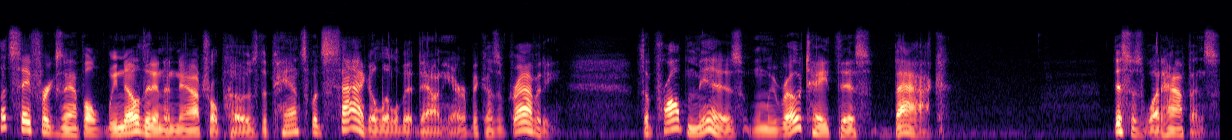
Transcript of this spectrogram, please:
let's say, for example, we know that in a natural pose, the pants would sag a little bit down here because of gravity. The problem is, when we rotate this back, this is what happens.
